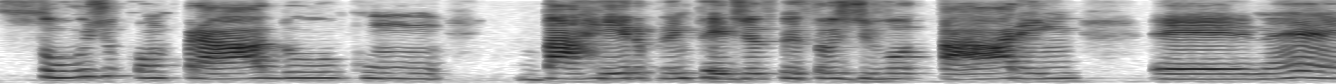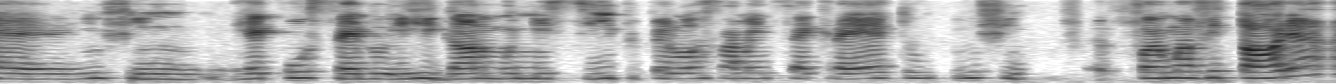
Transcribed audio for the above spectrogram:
sujo, comprado, com barreira para impedir as pessoas de votarem, é, né, enfim, recurso sendo irrigando o município pelo orçamento secreto, enfim, foi uma vitória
